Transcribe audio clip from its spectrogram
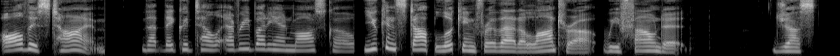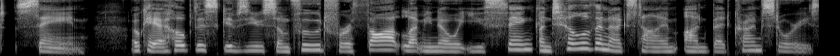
all this time that they could tell everybody in Moscow, you can stop looking for that Elantra. We found it. Just saying. Okay, I hope this gives you some food for thought. Let me know what you think. Until the next time on Bed Crime Stories.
